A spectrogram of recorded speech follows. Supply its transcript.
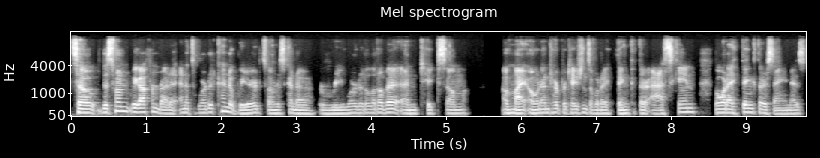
so this one we got from Reddit and it's worded kind of weird. So I'm just gonna reword it a little bit and take some of my own interpretations of what I think they're asking. But what I think they're saying is,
